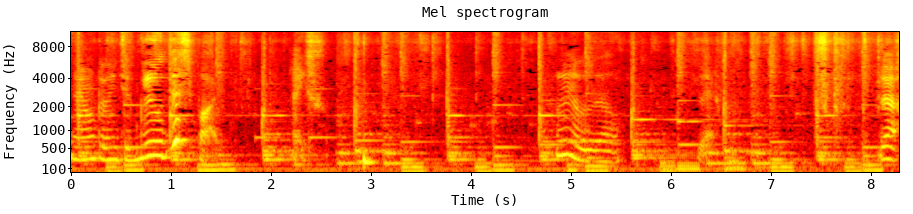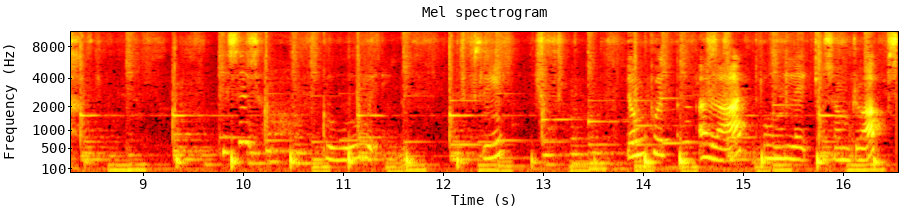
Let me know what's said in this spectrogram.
Now I'm going to glue this part. Nice. Glue. There. There. This is gluing. See? Don't put a lot, only like some drops.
